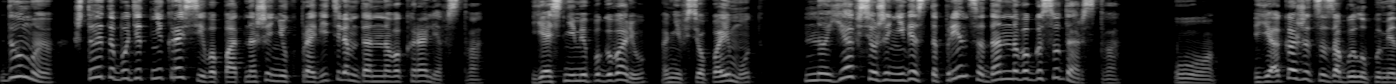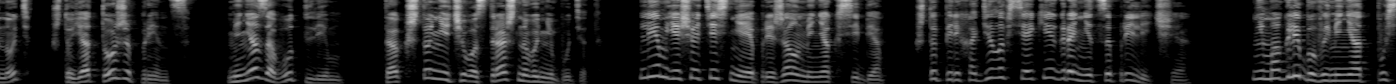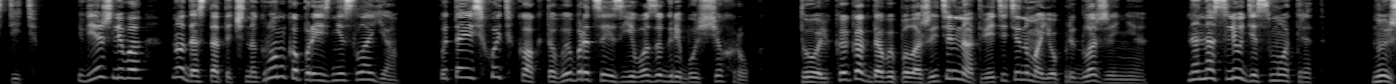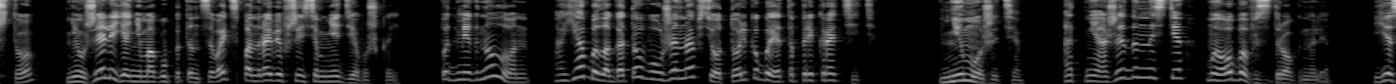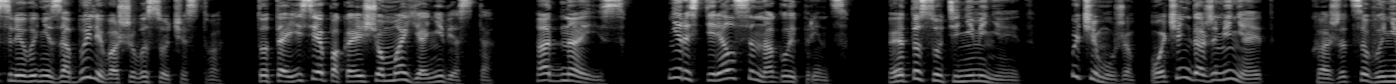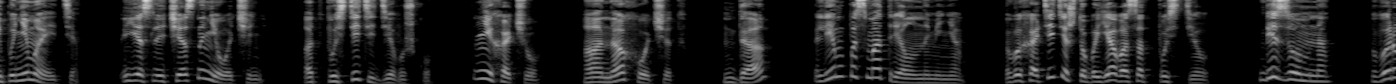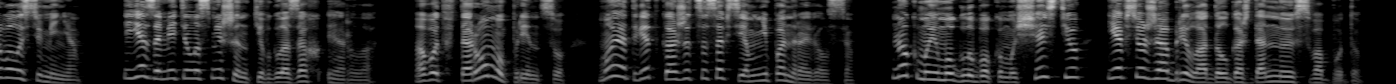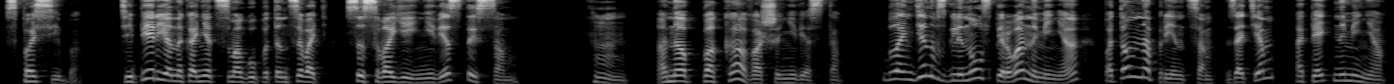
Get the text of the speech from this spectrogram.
Думаю, что это будет некрасиво по отношению к правителям данного королевства. Я с ними поговорю, они все поймут. Но я все же невеста принца данного государства. О, я, кажется, забыл упомянуть, что я тоже принц. Меня зовут Лим, так что ничего страшного не будет. Лим еще теснее прижал меня к себе, что переходило всякие границы приличия. «Не могли бы вы меня отпустить?» Вежливо, но достаточно громко произнесла я, пытаясь хоть как-то выбраться из его загребущих рук. «Только когда вы положительно ответите на мое предложение». «На нас люди смотрят». «Ну и что? Неужели я не могу потанцевать с понравившейся мне девушкой?» Подмигнул он, а я была готова уже на все, только бы это прекратить. «Не можете». От неожиданности мы оба вздрогнули. «Если вы не забыли, ваше высочество, то Таисия пока еще моя невеста. Одна из. Не растерялся наглый принц. Это сути не меняет. Почему же? Очень даже меняет. Кажется, вы не понимаете. Если честно, не очень. Отпустите девушку. Не хочу. Она хочет. Да? Лим посмотрел на меня. Вы хотите, чтобы я вас отпустил? Безумно. Вырвалось у меня. И я заметила смешинки в глазах Эрла. А вот второму принцу мой ответ, кажется, совсем не понравился. Но, к моему глубокому счастью, я все же обрела долгожданную свободу. «Спасибо. Теперь я, наконец, смогу потанцевать со своей невестой сам». «Хм, она пока ваша невеста». Блондин взглянул сперва на меня, потом на принца, затем опять на меня.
